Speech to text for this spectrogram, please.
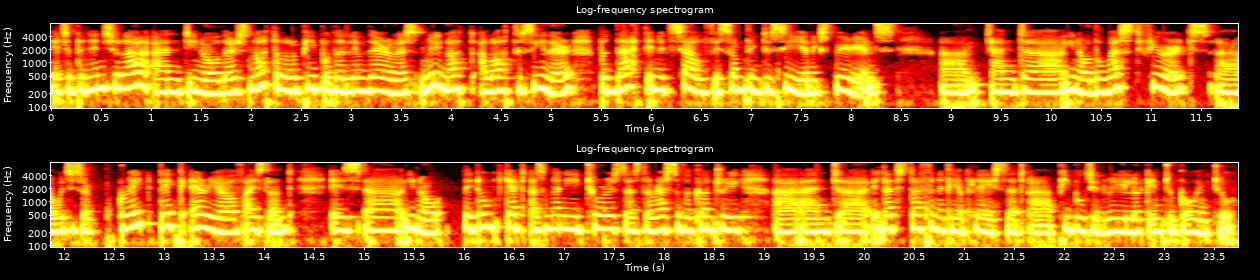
It's a peninsula, and you know, there's not a lot of people that live there, and there's really not a lot to see there. But that in itself is something to see and experience. Um, and uh, you know the West Fjords, uh, which is a great big area of Iceland, is uh, you know they don't get as many tourists as the rest of the country, uh, and uh, that's definitely a place that uh, people should really look into going to.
